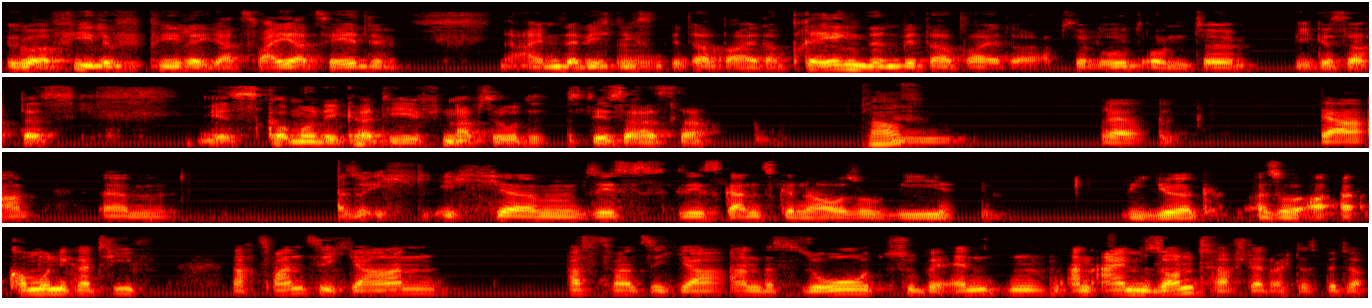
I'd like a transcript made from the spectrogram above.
über viele, viele, ja, zwei Jahrzehnte einem der wichtigsten Mitarbeiter, prägenden Mitarbeiter, absolut. Und äh, wie gesagt, das ist kommunikativ ein absolutes Desaster. Klaus? Ja, ja ähm, also ich, ich ähm, sehe es sehe es ganz genauso wie, wie Jörg. Also äh, kommunikativ nach 20 Jahren, fast 20 Jahren, das so zu beenden, an einem Sonntag, stellt euch das bitte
